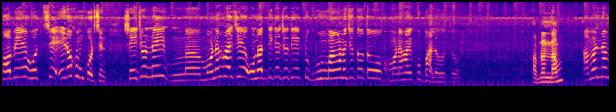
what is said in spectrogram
হবে হচ্ছে এরকম করছেন। সেই জন্যই মনে হয় যে ওনার দিকে যদি একটু ঘুম ভাঙানো যেত তো মনে হয় খুব ভালো হতো। আপনার নাম? আমার নাম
